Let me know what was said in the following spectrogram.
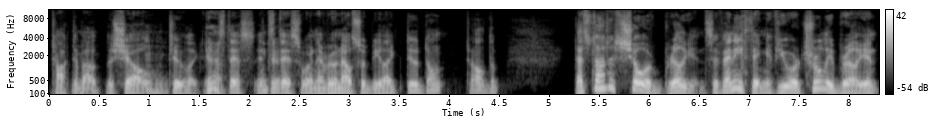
talked mm-hmm. about the show mm-hmm. too? Like, yeah. it's this, it's okay. this, when everyone else would be like, dude, don't tell the. That's not a show of brilliance. If anything, if you were truly brilliant,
